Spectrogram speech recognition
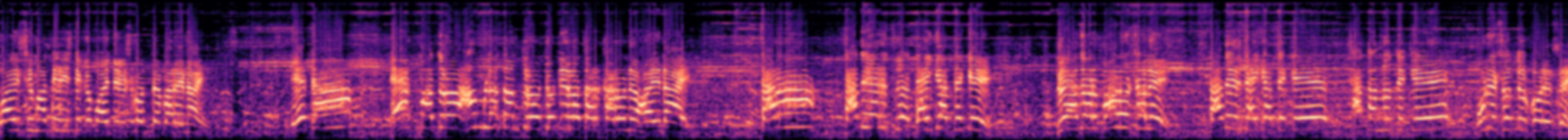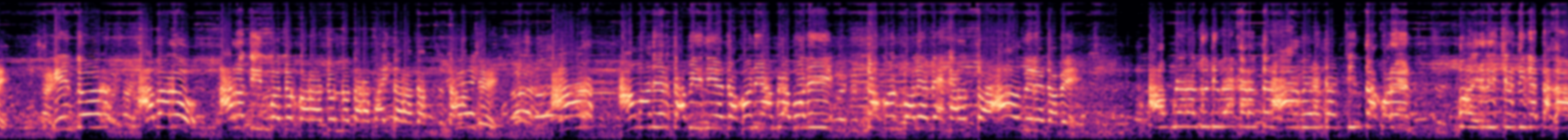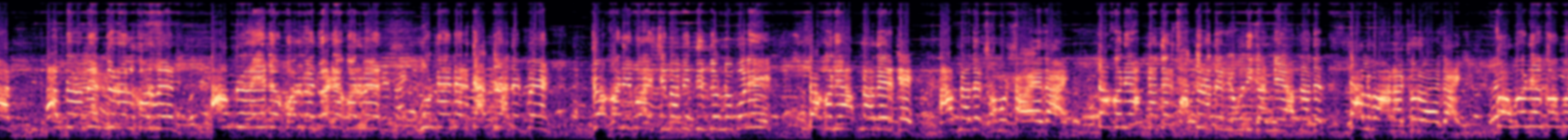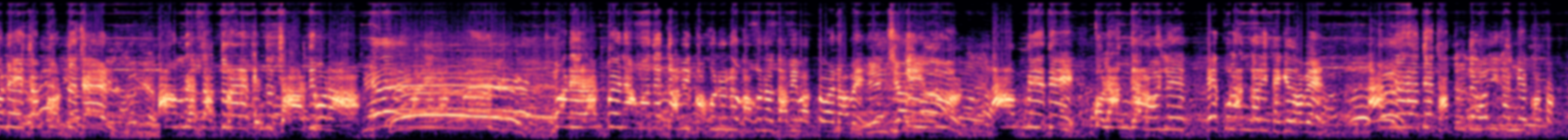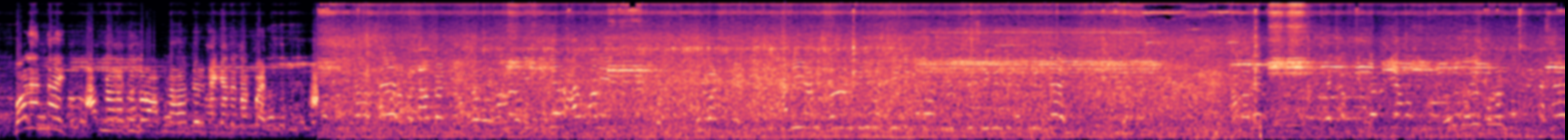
বয়সীমা তিরিশ থেকে পঁয়ত্রিশ করতে পারি নাই। এটা একমাত্র আমলাতন্ত্র জটিলতার কারণে হয় নাই। তারা তাদের জায়গা থেকে দু হাজার বারো সালে তাদের জায়গা থেকে সাতান্ন থেকে উনসত্তর করেছে। কিন্তু আবারও আরও তিন বছর করার জন্য তারা পাইতারা চালাচ্ছে। আর আমাদের দাবি নিয়ে যখনই আমরা বলি, তখন বলে বেকারত্ব আর বেড়ে যাবে। আপনারা যদি বেকারত্বের হার বেড়ে যাওয়ার চিন্তা করেন, বহির্বিশ্বের দিকে তাকান। আপনারা মেট্রো রেল করবেন, আপনারা এটা করবেন ওটা করবেন উন্নয়নের যাত্রা দেখবেন। যখনই বয়সীমা বৃদ্ধির জন্য বলি তখনই আপনাদেরকে আপনাদের সমস্যা হয়ে যায়। তখনই আপনাদের ছাত্রদের অধিকার নিয়ে আপনাদের চাল বাহানা শুরু হয়ে যায়। গোপনে গোপনে এসব করতেছেন। আমরা ছাত্ররা কিন্তু ছাড় দিব না। মনে রাখবেন আমাদের দাবি কখনো না কখনো দাবি বাস্তবায়ন হবে। কিন্তু আপনি কুলাঙ্গার হইলে এই কুলাঙ্গারি থেকে যাবেন। আপনারা যে ছাত্রদের অধিকার নিয়ে কথা বলেন নাই, আপনারা কিন্তু আপনাদের জায়গাতে থাকবেন। আমি আমি আমাদের আমাদের প্রধানমন্ত্রীর কাছে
